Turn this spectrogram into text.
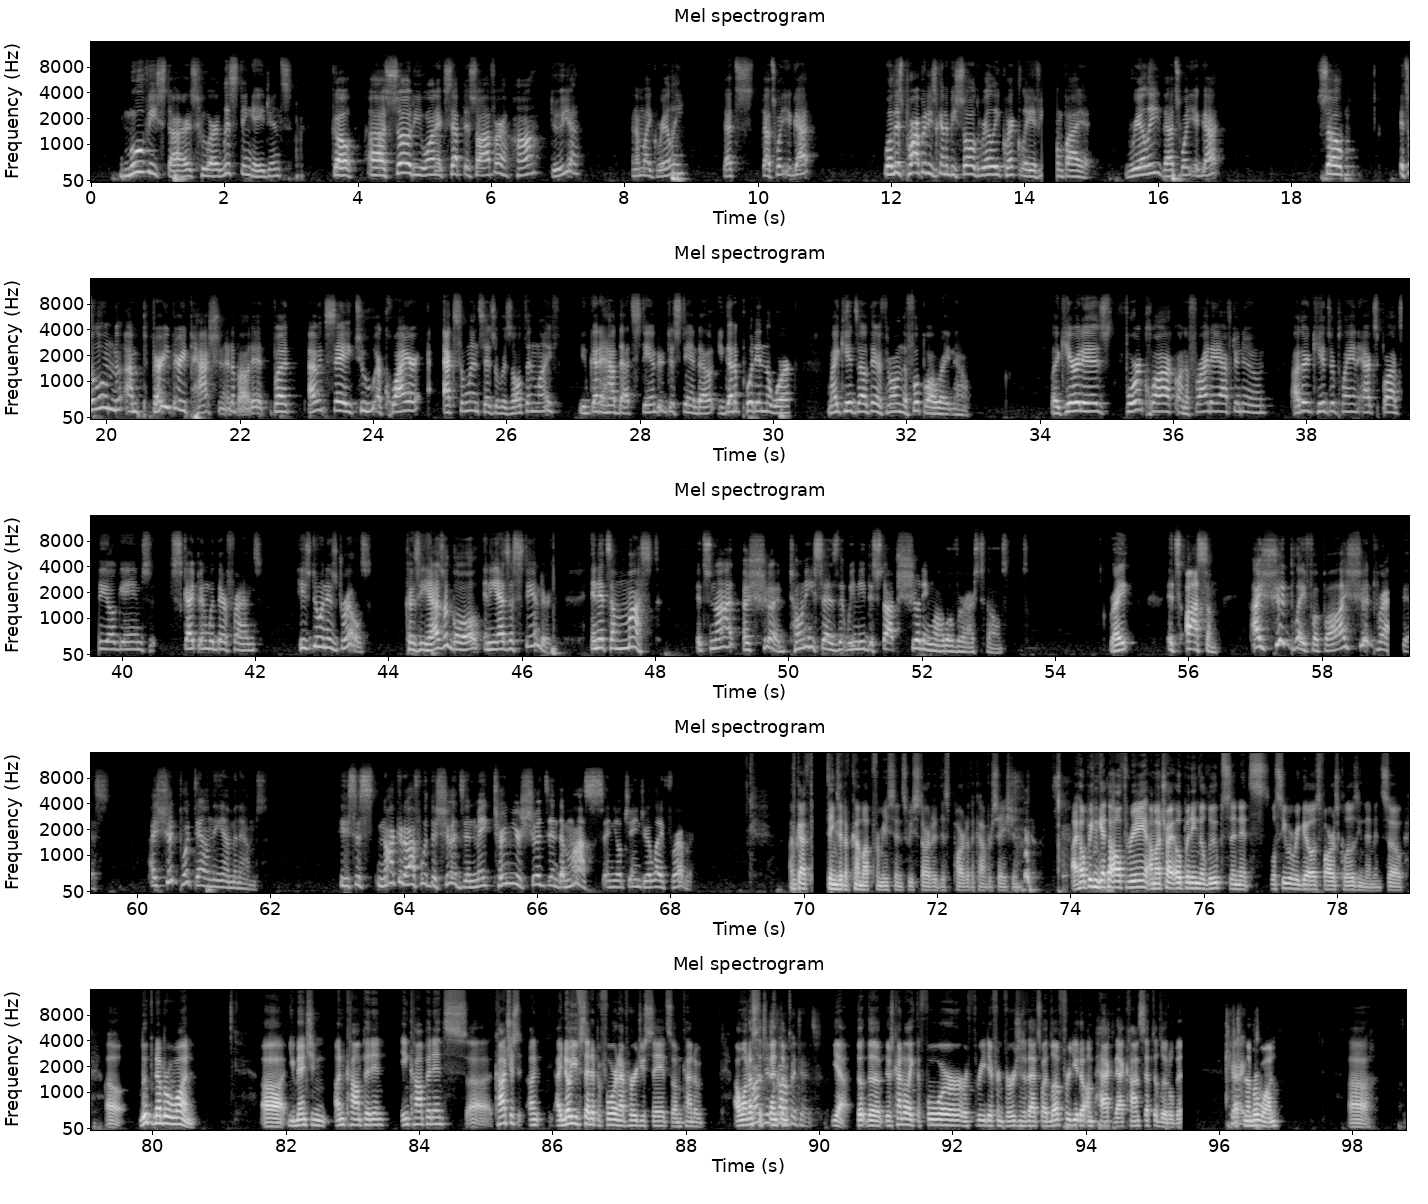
movie stars who are listing agents go, uh, So, do you want to accept this offer? Huh? Do you? And I'm like, Really? That's that's what you got? Well, this property is going to be sold really quickly if you don't buy it. Really? That's what you got? So it's a little i'm very very passionate about it but i would say to acquire excellence as a result in life you've got to have that standard to stand out you got to put in the work my kids out there throwing the football right now like here it is four o'clock on a friday afternoon other kids are playing xbox video games skyping with their friends he's doing his drills because he has a goal and he has a standard and it's a must it's not a should. Tony says that we need to stop shoulding all over ourselves. Right? It's awesome. I should play football. I should practice. I should put down the M&Ms. He says, knock it off with the shoulds and make turn your shoulds into musts and you'll change your life forever. I've got things that have come up for me since we started this part of the conversation. I hope we can get to all three. I'm gonna try opening the loops, and it's we'll see where we go as far as closing them. And so, uh, loop number one, uh, you mentioned incompetent, incompetence, uh, conscious. Un- I know you've said it before, and I've heard you say it, so I'm kind of I want us to spend competence. Them, yeah, the, the there's kind of like the four or three different versions of that. So I'd love for you to unpack that concept a little bit. Okay. That's number one. Uh,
